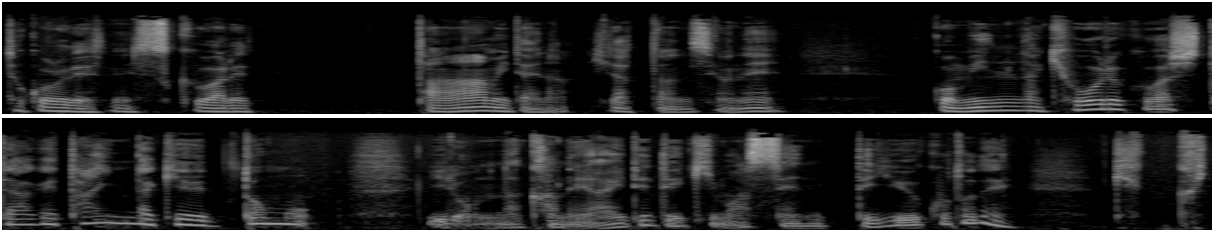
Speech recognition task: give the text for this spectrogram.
ところですね救われてたなみたいな日だったんですよね。こうみんな協力はしてあげたいんだけれどもいろんな兼ね合いでできませんっていうことで結果一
